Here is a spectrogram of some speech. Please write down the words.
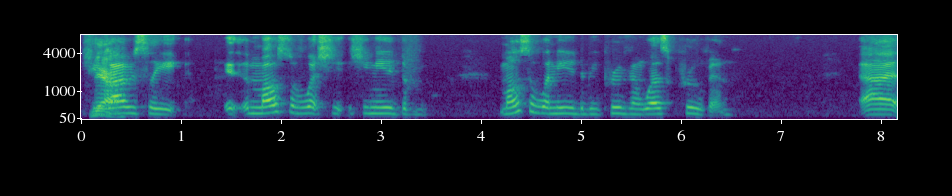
She yeah. was obviously it, most of what she she needed to most of what needed to be proven was proven. Uh,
